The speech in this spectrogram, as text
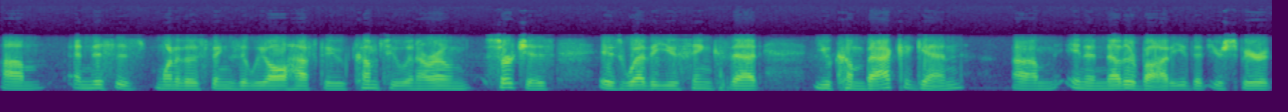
Um, and this is one of those things that we all have to come to in our own searches is whether you think that you come back again um, in another body, that your spirit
